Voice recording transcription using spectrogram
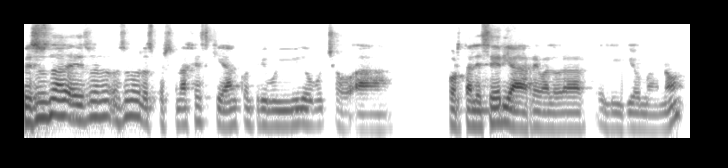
pues es, una, es, uno, es, uno, de los personajes que han contribuido mucho a fortalecer y a revalorar el idioma, ¿no?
